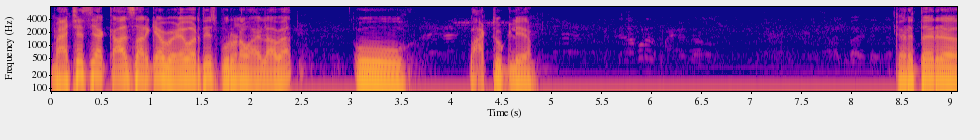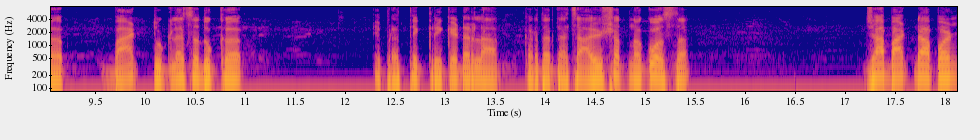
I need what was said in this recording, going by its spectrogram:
मॅचेस या काल सारख्या वेळेवरतीच पूर्ण व्हायला हव्यात. ओ बाट तुटली आहे. खरं तर बॅट तुटल्याचं दुःख हे प्रत्येक क्रिकेटरला खरं तर त्याच्या आयुष्यात नको असतं. ज्या बॅटनं आपण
